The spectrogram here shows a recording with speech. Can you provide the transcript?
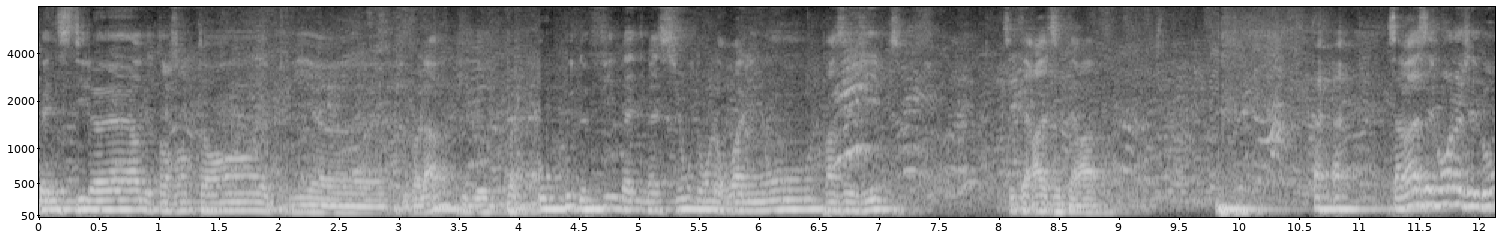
Ben Stiller de temps en temps, et puis, euh, et puis voilà, et puis de- beaucoup de films d'animation, dont Le Roi Lion, Prince d'Égypte, etc., etc. Ça va, c'est bon, là j'ai bon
